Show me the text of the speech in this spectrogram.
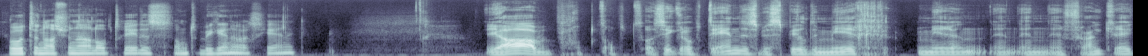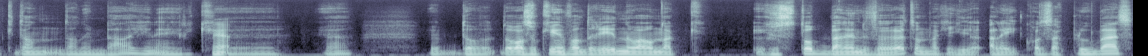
grote nationale optredens om te beginnen waarschijnlijk. Ja, op, op, zeker op het einde. Dus we speelden meer, meer in, in, in Frankrijk dan, dan in België eigenlijk. Ja. Eh, ja. Dat, dat was ook een van de redenen waarom dat ik gestopt ben in de vooruit. Omdat ik, allee, ik was daar ploegbaas,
